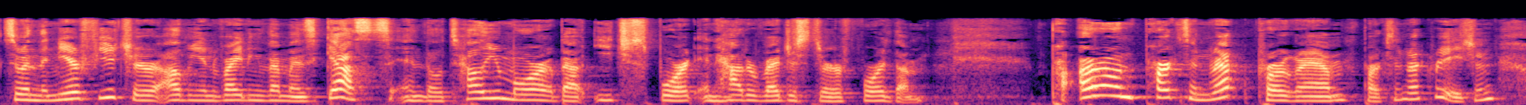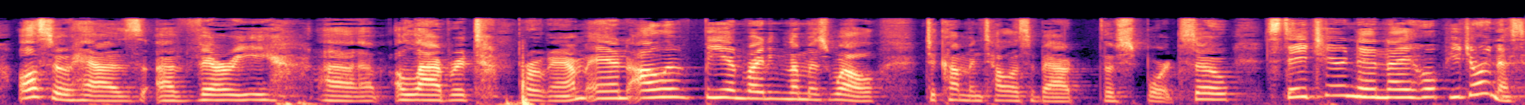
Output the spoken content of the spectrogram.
So in the near future, I'll be inviting them as guests, and they'll tell you more about each sport and how to register for them. Our own Parks and Rec program, Parks and Recreation, also has a very uh, elaborate program, and I'll be inviting them as well to come and tell us about the sport. So stay tuned, and I hope you join us.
